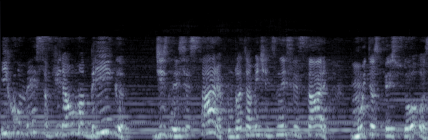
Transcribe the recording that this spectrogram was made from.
E começa a virar uma briga desnecessária, completamente desnecessária. Muitas pessoas,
